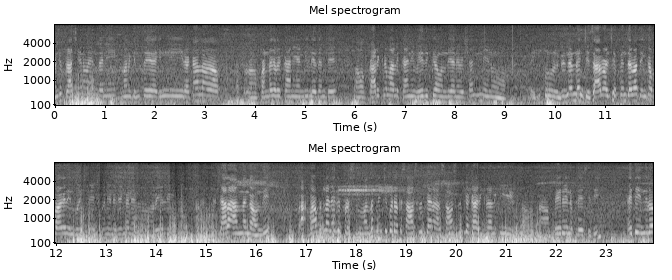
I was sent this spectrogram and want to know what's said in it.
అంటే ప్రాచీనమైనదని మనకి ఇంత ఇన్ని రకాల పండగలకు కానివ్వండి లేదంటే కార్యక్రమాలకు కానీ వేదికగా ఉంది అనే విషయాన్ని నేను ఇప్పుడు నిన్న నుంచి సార్ వాళ్ళు చెప్పిన తర్వాత ఇంకా బాగా దీని గురించి చాలా ఆనందంగా ఉంది. బాపట్ల అనేది ప్రస్తుతం మొదటి నుంచి కూడా ఒక సాంస్కృతిక సాంస్కృతిక కార్యక్రమానికి పేరైన ప్లేస్ ఇది. అయితే ఇందులో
